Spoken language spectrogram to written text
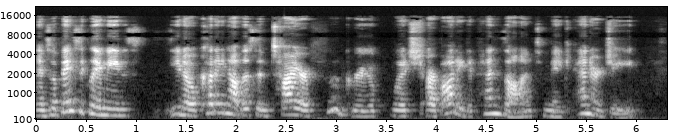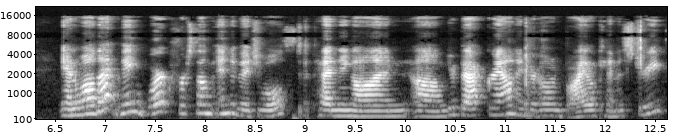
And so basically it means, you know, cutting out this entire food group, which our body depends on to make energy. And while that may work for some individuals, depending on um, your background and your own biochemistry,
